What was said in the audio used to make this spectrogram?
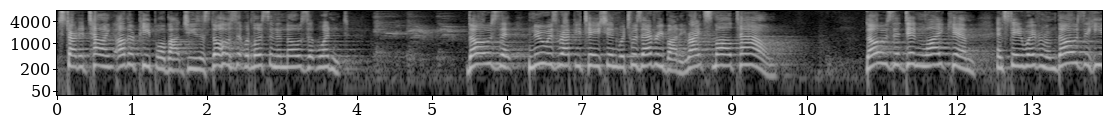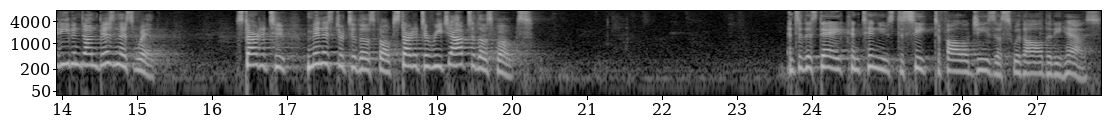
started telling other people about Jesus, those that would listen and those that wouldn't. Those that knew his reputation, which was everybody, right? Small town. Those that didn't like him and stayed away from him. Those that he'd even done business with. Started to minister to those folks, started to reach out to those folks. And to this day, continues to seek to follow Jesus with all that he has.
